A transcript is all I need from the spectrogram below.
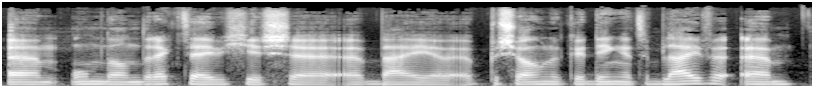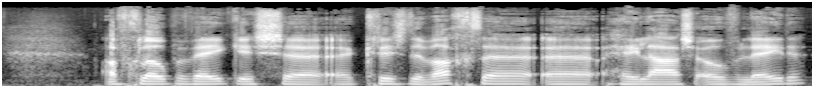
ehm, om dan direct eventjes eh, bij eh, persoonlijke dingen te blijven. ehm, afgelopen week is eh, Chris de Wacht eh, helaas overleden.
